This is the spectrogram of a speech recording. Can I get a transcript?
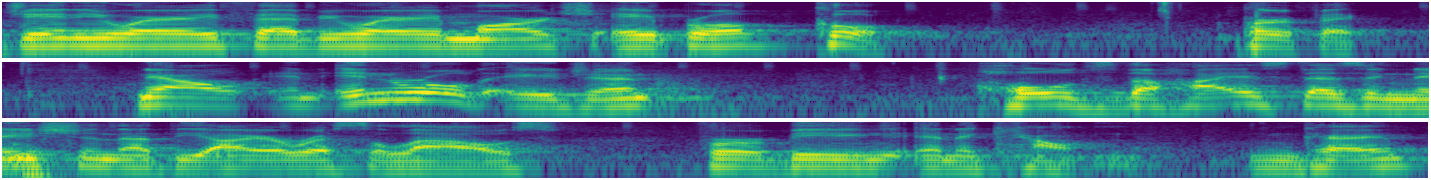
January, February, March, April. Cool. Perfect. Now, an enrolled agent holds the highest designation that the IRS allows for being an accountant. Okay?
